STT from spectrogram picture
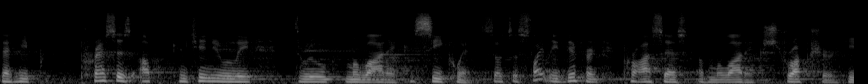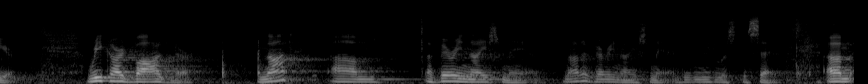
that he presses up continually through melodic sequence. So it's a slightly different process of melodic structure here. Richard Wagner, not um, a very nice man. Not a very nice man, needless to say. Um,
